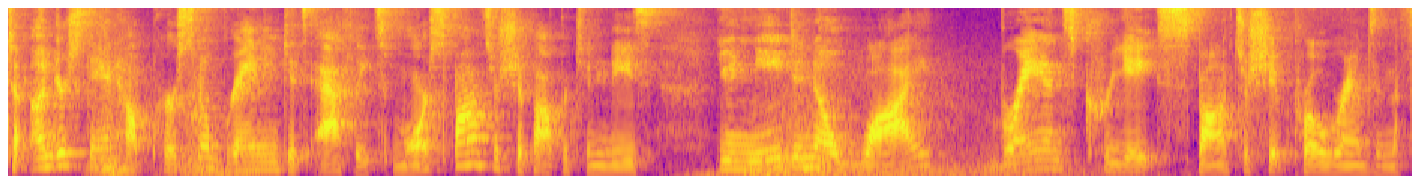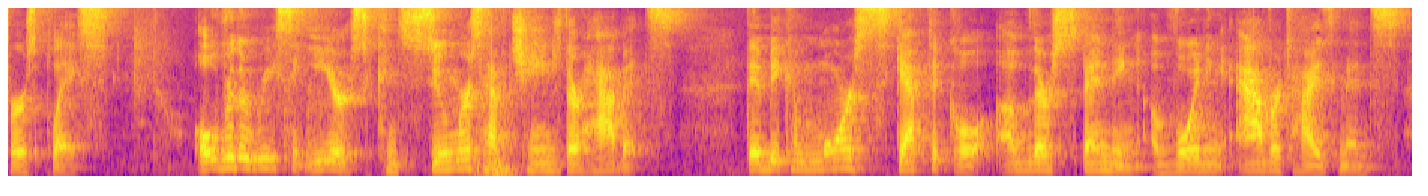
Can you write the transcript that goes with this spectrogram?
to understand how personal branding gets athletes more sponsorship opportunities, you need to know why brands create sponsorship programs in the first place. Over the recent years, consumers have changed their habits. They've become more skeptical of their spending, avoiding advertisements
